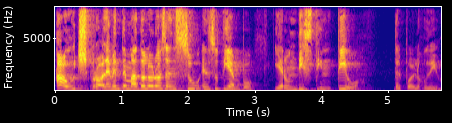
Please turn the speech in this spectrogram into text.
Ouch, probablemente más dolorosa en su, en su tiempo, y era un distintivo del pueblo judío.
